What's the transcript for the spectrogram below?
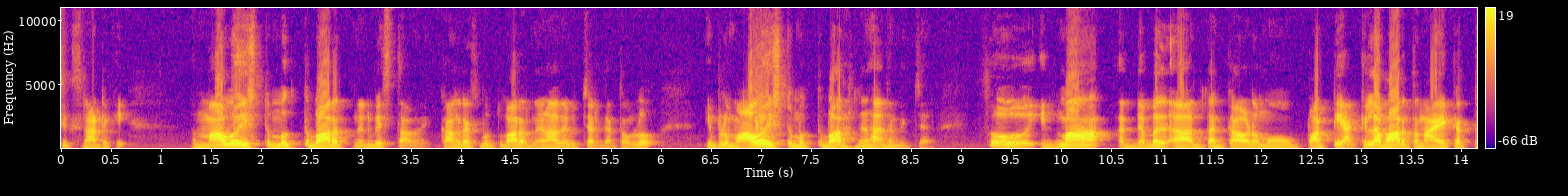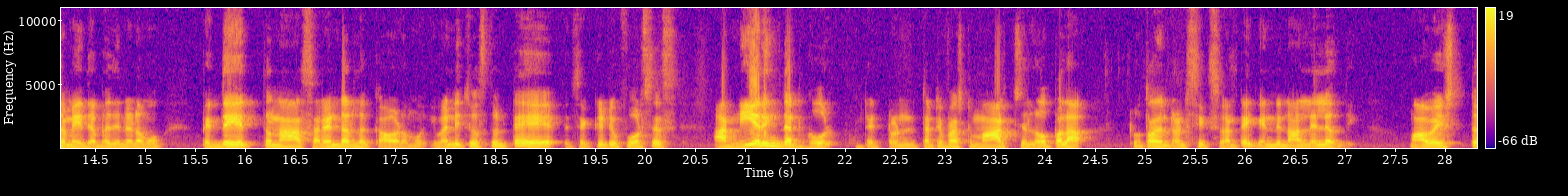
six నాటికి మావోయిస్ట్ ముక్త్ భారత్ నిర్మిస్తామని కాంగ్రెస్ ముక్త్ భారత్ నినాదం ఇచ్చారు గతంలో. ఇప్పుడు మావోయిస్ట్ ముక్త్ భారత్ నినాదం ఇచ్చారు. సో ఇద్మా దెబ్బ అంతం కావడము పార్టీ అఖిల భారత నాయకత్వమే దెబ్బతినడము పెద్ద ఎత్తున సరెండర్లు కావడము ఇవన్నీ చూస్తుంటే security forces are nearing that goal. అంటే థర్టీ ఫస్ట్ మార్చ్ లోపల టూ థౌజండ్ ట్వంటీ సిక్స్ అంటే ఎన్ని నాలుగు నెలలే ఉంది. మావోయిస్ట్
